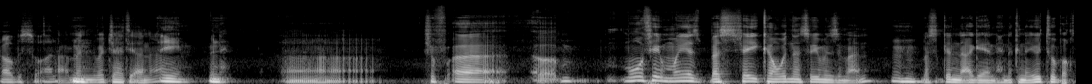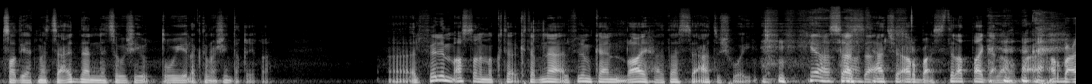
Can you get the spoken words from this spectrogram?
جاوب السؤال. من وجهتي أنا؟ اي من آه شوف آه آه، مو شيء مميز بس شيء كان ودنا نسويه من زمان. بس قلنا اجين إحنا كنا يوتيوب اقتصاديات ما تساعدنا إن نسوي شيء طويل أكثر من 20 دقيقة. آه، الفيلم أصلا لما كت- كتبناه الفيلم كان رايح على ثلاث ساعات وشوي. يا ثلاث ساعات. شوي أربع. ثلاث طاق على أربع أربع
